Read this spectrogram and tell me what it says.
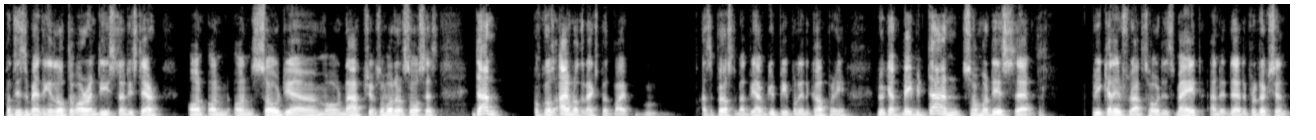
participating in a lot of R&D studies there on on, on sodium or natrium, some other sources. Then, of course, I'm not an expert by as a person, but we have good people in the company. Look at maybe then some of this, uh, we can influence how it is made, and the production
